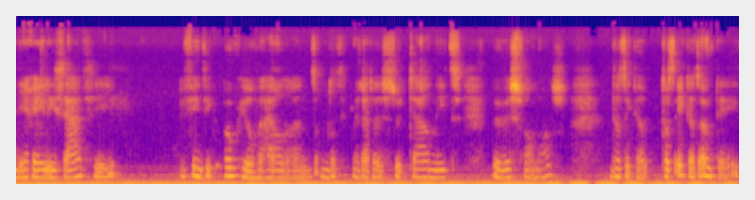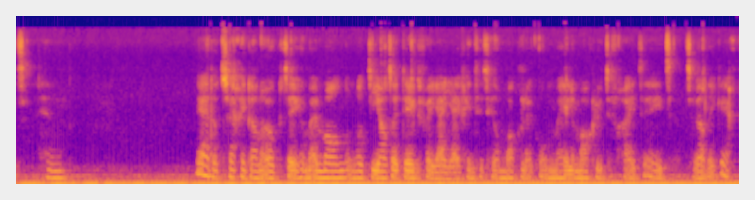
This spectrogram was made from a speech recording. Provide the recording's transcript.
en die realisatie vind ik ook heel verhelderend. Omdat ik me daar dus totaal niet bewust van was. Dat ik dat, dat, ik dat ook deed. En ja, dat zeg ik dan ook tegen mijn man, omdat die altijd denkt van ja, jij vindt het heel makkelijk om helemaal glutenvrij te eten. Terwijl ik echt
